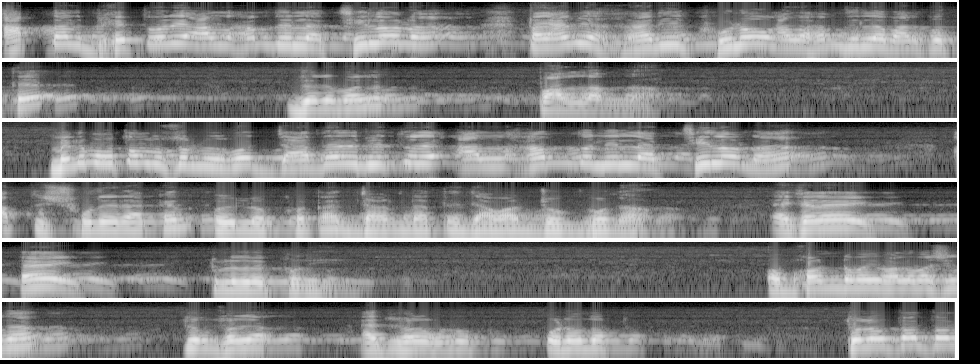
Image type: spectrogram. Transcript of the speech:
আপনার ভেতরে আলহামদুলিল্লাহ ছিল না তাই আমি হাঁড়ি খুলেও আলহামদুলিল্লাহ বার করতে যদি বলে পারলাম না। মেনে প্রথম যাদের ভিতরে আলহামদুলিল্লাহ ছিল না আপনি শুনে রাখেন ওই লক্ষ্যটা জান্নাতে যাওয়ার যোগ্য না। এই এই, তুলে দেবে এক্ষুনি। ও ভণ্ডমাই ভালোবাসি না। তুই যা। ওঠো ওঠো ধর তোলো তল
